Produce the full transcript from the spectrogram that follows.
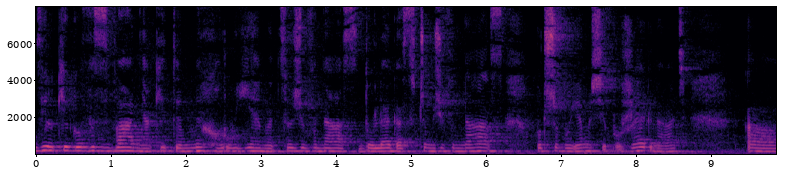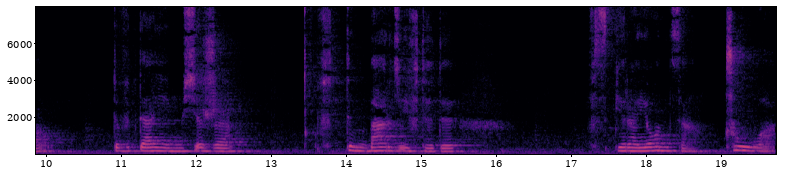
wielkiego wyzwania, kiedy my chorujemy, coś w nas dolega, z czymś w nas potrzebujemy się pożegnać, to wydaje mi się, że tym bardziej wtedy wspierająca, czuła,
